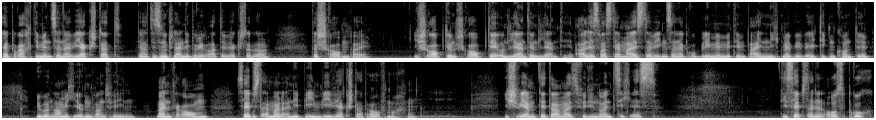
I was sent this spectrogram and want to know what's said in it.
Er brachte mir in seiner Werkstatt, der hatte so eine kleine private Werkstatt das Schrauben bei. Ich schraubte und schraubte und lernte und lernte. Alles, was der Meister wegen seiner Probleme mit den Beinen nicht mehr bewältigen konnte, übernahm ich irgendwann für ihn. Mein Traum, selbst einmal eine BMW-Werkstatt aufmachen. Ich schwärmte damals für die 90S, die selbst einen Ausbruch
